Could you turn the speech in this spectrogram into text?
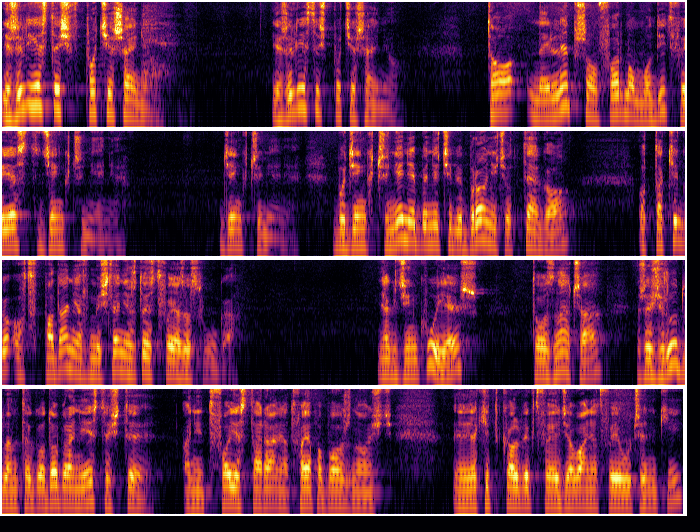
Jeżeli jesteś w pocieszeniu, jeżeli jesteś w pocieszeniu, to najlepszą formą modlitwy jest dziękczynienie. Dziękczynienie. Bo dziękczynienie będzie Ciebie bronić od tego, od takiego od wpadania w myślenie, że to jest Twoja zasługa. Jak dziękujesz, to oznacza, że źródłem tego dobra nie jesteś Ty, ani Twoje starania, Twoja pobożność, y, jakiekolwiek Twoje działania, Twoje uczynki,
